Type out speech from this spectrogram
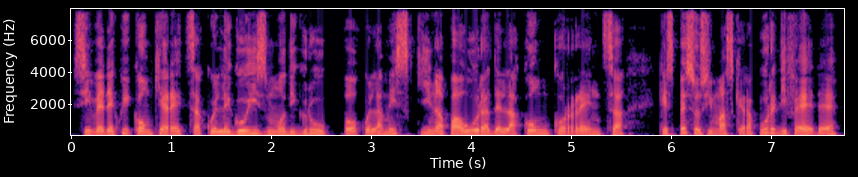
si vede qui con chiarezza quell'egoismo di gruppo, quella meschina paura della concorrenza che spesso si maschera pure di fede,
